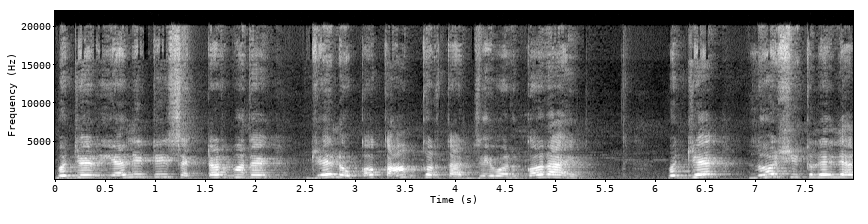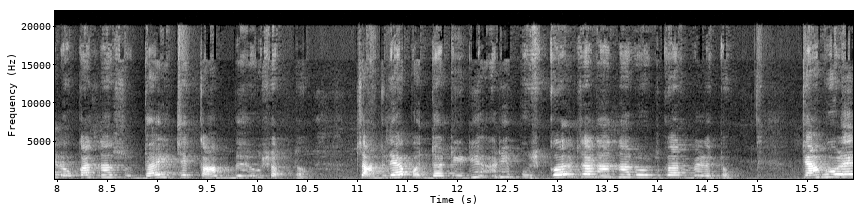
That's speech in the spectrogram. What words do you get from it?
म्हणजे रिॲलिटी सेक्टरमध्ये जे लोक काम करतात जे वर्कर आहेत म्हणजे न शिकलेल्या लोकांना सुद्धा इथे काम मिळू शकतं. चांगल्या पद्धतीने आणि पुष्कळ जणांना रोजगार मिळतो. त्यामुळे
